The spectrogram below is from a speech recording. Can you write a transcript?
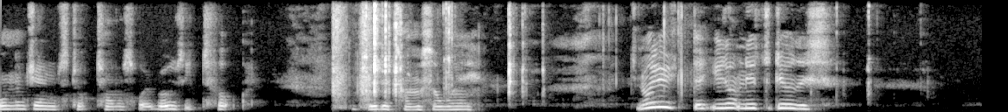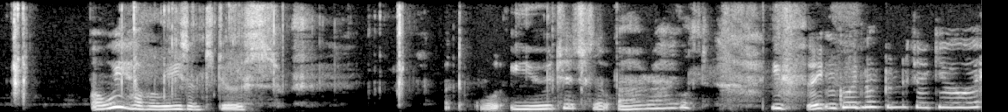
And James took Thomas away. Rosie took bigger Thomas away. Do you know you, that you don't need to do this? Oh, we have a reason to do this. What you did to our island? You think we're not going to take you away?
